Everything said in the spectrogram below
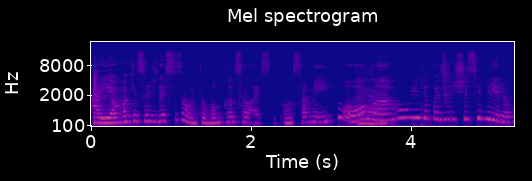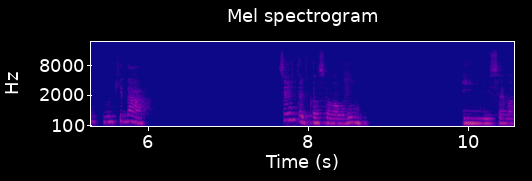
Aí é uma questão de decisão. Então vamos cancelar esse lançamento ou É. vamos e depois a gente se vira no que dá. Você já teve que cancelar algum? E, sei lá,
